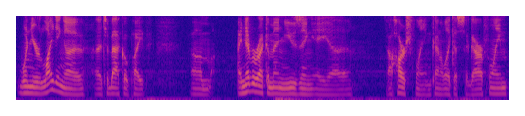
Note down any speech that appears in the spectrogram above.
when you're lighting a, a tobacco pipe, um, I never recommend using a, uh, a harsh flame, kind of like a cigar flame,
